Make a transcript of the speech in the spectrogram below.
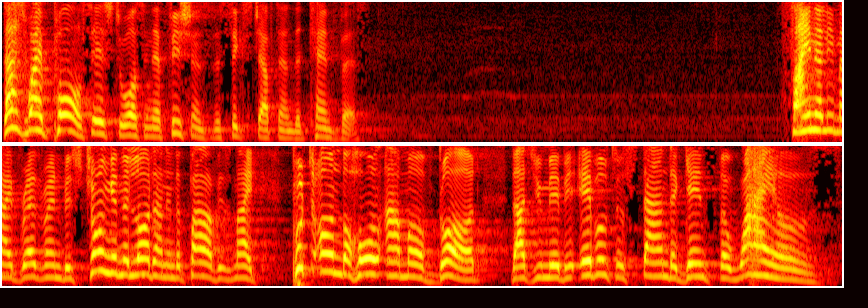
That's why Paul says to us in Ephesians, the sixth chapter and the tenth verse. Finally, my brethren, be strong in the Lord and in the power of his might. Put on the whole armor of God that you may be able to stand against the wiles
